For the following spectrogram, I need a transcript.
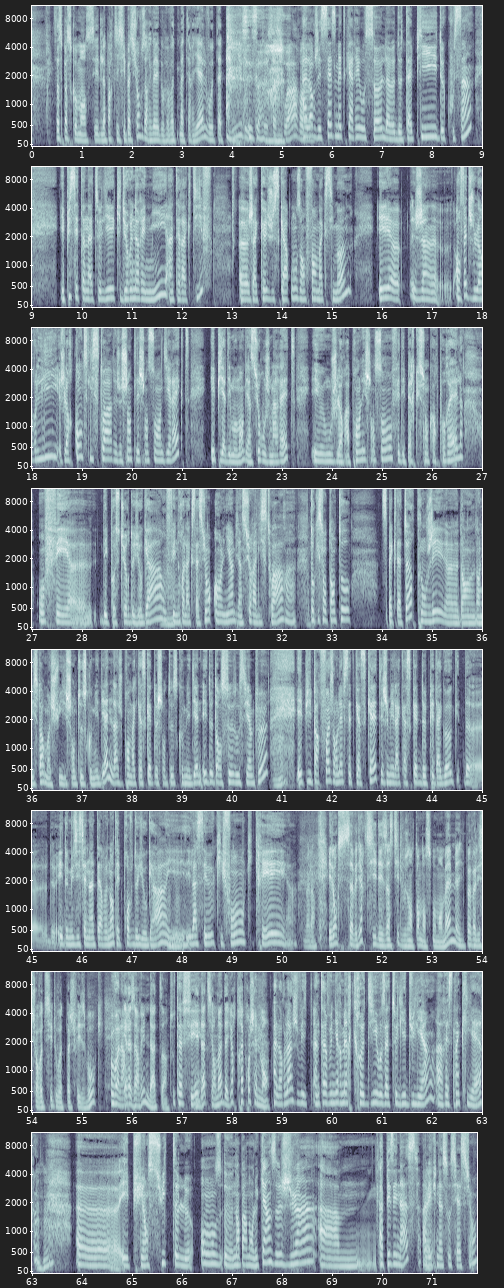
Ça se passe comment? C'est de la participation? Vous arrivez avec votre matériel, vos tapis, vous C'est les faites ça. s'asseoir euh, Alors j'ai 16 mètres carrés au sol euh, de tapis, de coussins. Et puis c'est un atelier qui dure une heure et demie, interactif. Euh, J'accueille jusqu'à 11 enfants maximum. Et euh, j'ai- en fait, je leur lis, je leur conte l'histoire et je chante les chansons en direct. Et puis il y a des moments, bien sûr, où je m'arrête et où je leur apprends les chansons, on fait des percussions corporelles, on fait euh, des postures de yoga, on Mhm. fait une relaxation en lien, bien sûr, à l'histoire. Donc ils sont tantôt spectateurs plongés euh, dans, dans l'histoire. Moi, je suis chanteuse comédienne. Là, je prends ma casquette de chanteuse comédienne et de danseuse aussi un peu. Mhm. Et puis parfois, j'enlève cette casquette et je mets la casquette de pédagogue de, de- et de musicienne intervenante et de prof de yoga. Et, et là, c'est eux qui font, qui créent. euh. Voilà. Et donc, ça veut dire que si des instituts vous entendent en ce moment même, ils peuvent aller sur votre site ou votre page Facebook Voilà, et réserver une date. tout à Les fait. dates, il y en a d'ailleurs très prochainement. Alors là, je vais intervenir mercredi aux ateliers du lien à Restinclière. Mhm. Euh, et puis ensuite le 11, euh, non pardon, le 15 juin à, à Pézenas avec une association.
